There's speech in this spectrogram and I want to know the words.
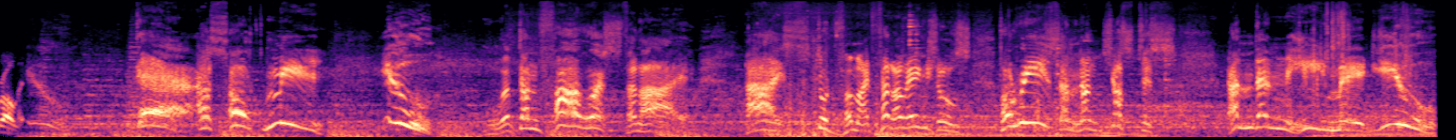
Roll it. You dare assault me? You who have done far worse than I. I stood for my fellow angels, for reason and justice. And then he made you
